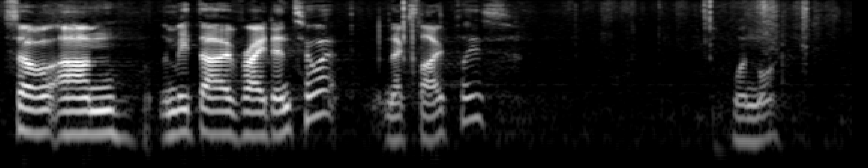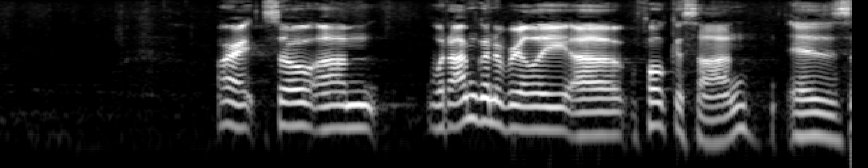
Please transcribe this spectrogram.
So um, let me dive right into it. Next slide, please. One more. All right, so um, what I'm going to really focus on is,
